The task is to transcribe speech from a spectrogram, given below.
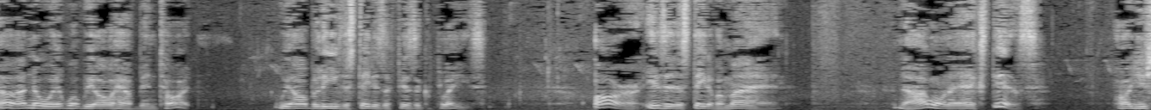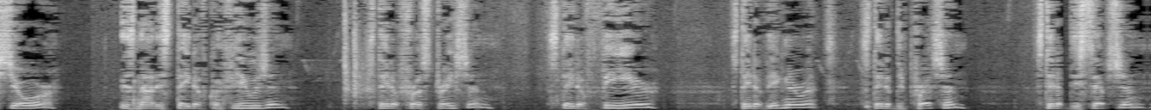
Oh, I know what we all have been taught. We all believe the state is a physical place. Or is it a state of a mind? Now I want to ask this. Are you sure it's not a state of confusion, state of frustration, state of fear, state of ignorance, state of depression, state of deception,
